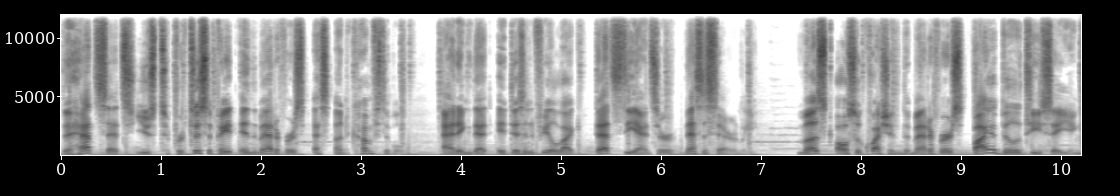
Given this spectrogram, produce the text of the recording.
the headsets used to participate in the metaverse as uncomfortable, adding that it doesn't feel like that's the answer necessarily. Musk also questioned the metaverse viability saying,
